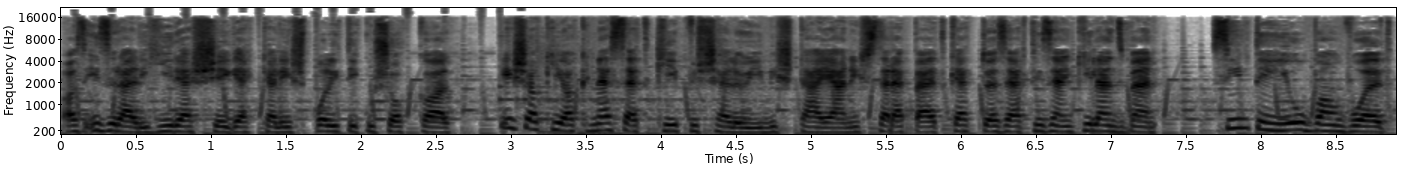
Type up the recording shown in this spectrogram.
az izraeli hírességekkel és politikusokkal, és aki a Knesset képviselői listáján is szerepelt 2019-ben, szintén jóban volt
